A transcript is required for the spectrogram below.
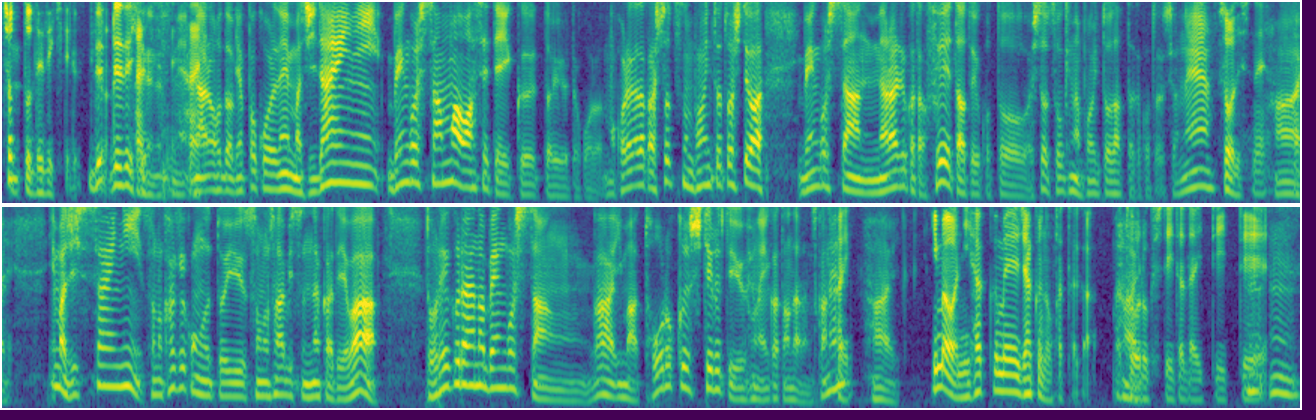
ちょっと出てきてるっていうようなで出てきてるんですね。感じなるほど。やっぱこれね、まあ、時代に弁護士さんも合わせていくというところ。まあ、これがだから一つのポイントとしては、弁護士さんになられる方が増えたということが一つ大きなポイントだったということですよね。そうですね。はい、今実際にそのかけ込むというそのサービスの中ではどれぐらいの弁護士さんが今登録してるというふうな言い方になるんですかね。はいはい今は200名弱の方が登録していただいていて、うんうん。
